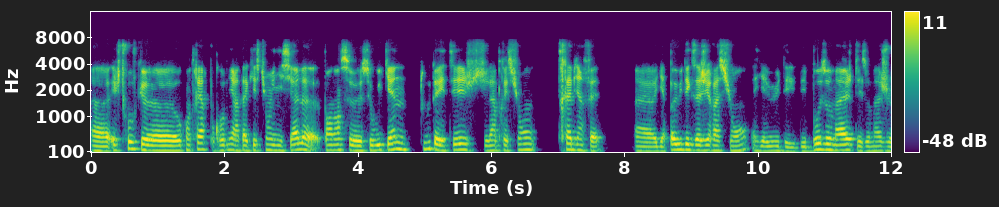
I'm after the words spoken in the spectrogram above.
et je trouve que, au contraire, pour revenir à ta question initiale, pendant ce week-end, tout a été, j'ai l'impression, très bien fait. Euh, il n'y a pas eu d'exagération. Il y a eu des, beaux hommages, des hommages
